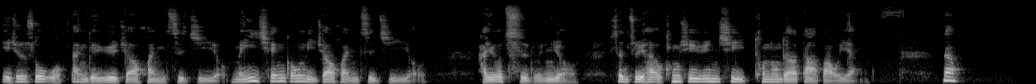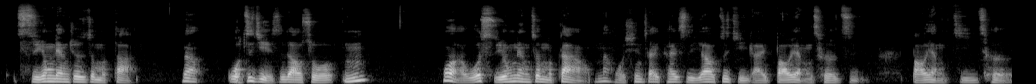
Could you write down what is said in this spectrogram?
也就是说，我半个月就要换一次机油，每一千公里就要换一次机油，还有齿轮油，甚至于还有空气运气，通通都要大保养。那使用量就是这么大。那我自己也知道说，嗯，哇，我使用量这么大，那我现在开始要自己来保养车子，保养机车。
